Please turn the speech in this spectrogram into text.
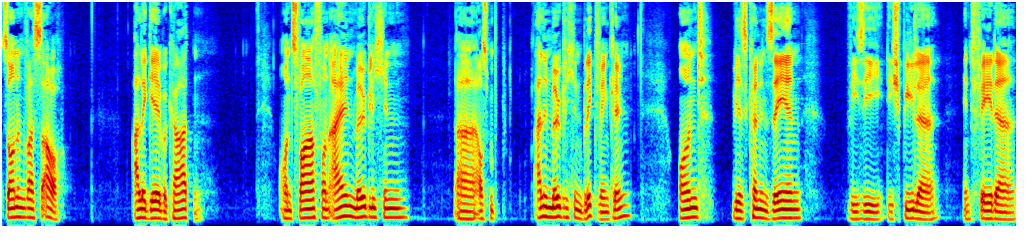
sondern was auch? Alle gelbe Karten. Und zwar von allen möglichen, äh, aus allen möglichen Blickwinkeln. Und wir können sehen, wie sie die Spieler entweder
